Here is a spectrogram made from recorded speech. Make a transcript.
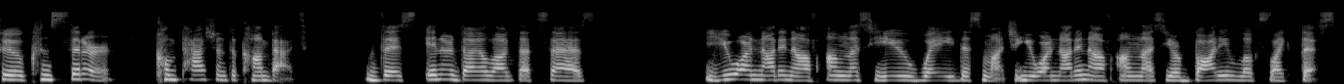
to consider compassion to combat this inner dialogue that says, you are not enough unless you weigh this much. You are not enough unless your body looks like this,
